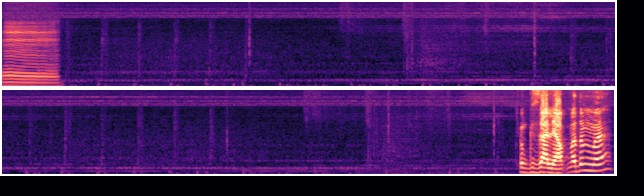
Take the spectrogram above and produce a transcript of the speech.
Hmm. Çok güzel yapmadın mı?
